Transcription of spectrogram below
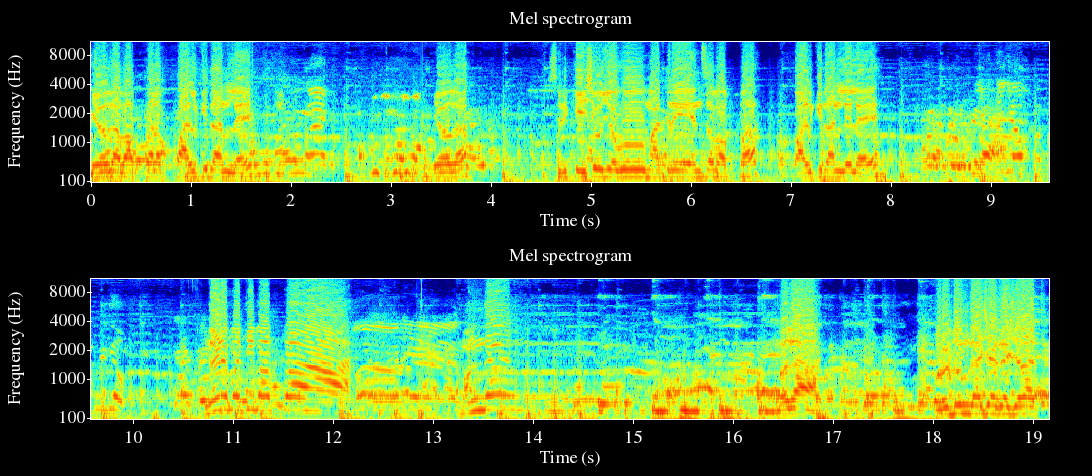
हे बघा बाप्पाला पालखीत आणलंय. हे बघा श्री केशव जगू मात्रे यांचा बाप्पा पालखीत आणलेला आहे. गणपती बाप्पा! मंगल! बघा मृदुंगाच्या गजरात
